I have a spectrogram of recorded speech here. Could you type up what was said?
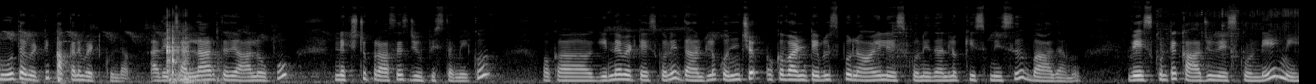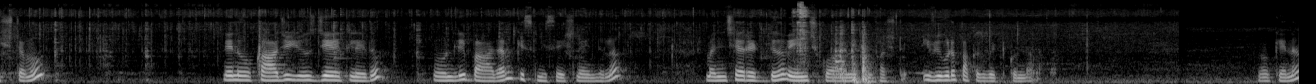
మూత పెట్టి పక్కన పెట్టుకుందాం. అది చల్లారుతుంది ఆలోపు నెక్స్ట్ ప్రాసెస్ చూపిస్తాం మీకు. ఒక గిన్నె పెట్టేసుకొని దాంట్లో కొంచెం ఒక వన్ టేబుల్ స్పూన్ ఆయిల్ వేసుకొని దాంట్లో కిస్మిస్ బాదాము. వేసుకుంటే కాజు వేసుకోండి మీ ఇష్టము. నేను కాజు యూజ్ చేయట్లేదు. ఓన్లీ బాదం కిస్మిస్ వేసిన ఇందులో. మంచిగా రెడ్గా వేయించుకోవాలి వీటిని ఫస్ట్. ఇవి కూడా పక్కకు పెట్టుకుందాం. ఓకేనా?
